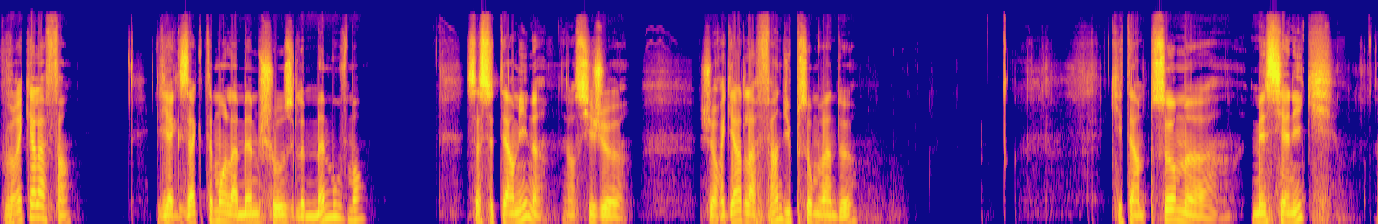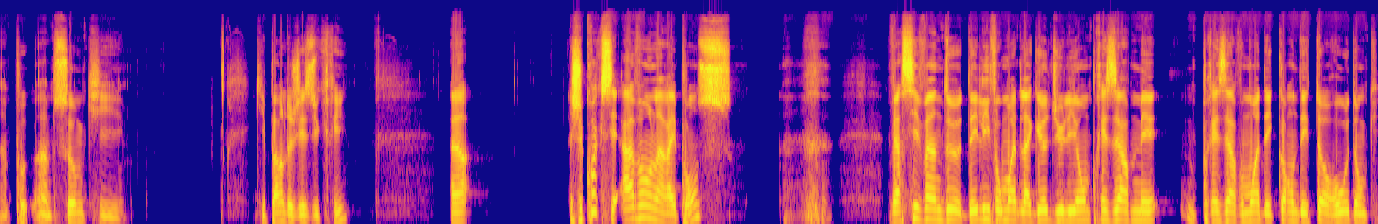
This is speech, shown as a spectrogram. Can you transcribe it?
vous verrez qu'à la fin, il y a exactement la même chose, le même mouvement. Ça se termine. Alors si je, regarde la fin du psaume 22, qui est un psaume euh, messianique, un, un psaume qui, qui parle de Jésus-Christ. Alors, je crois que c'est avant la réponse. Verset 22, Délivre-moi de la gueule du lion, préserve mes, préserve-moi des camps des taureaux. Donc,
